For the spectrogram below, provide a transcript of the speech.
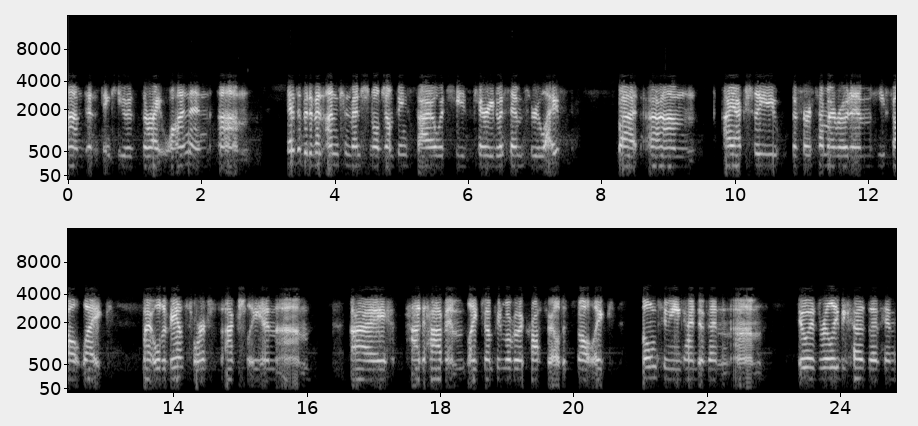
um, didn't think he was the right one, and um, has a bit of an unconventional jumping style, which he's carried with him through life. But um, I actually, the first time I rode him, he felt like my old advanced horse, actually, and um, I had to have him like jumping him over the cross rail. Just felt like home to me, kind of, and um, it was really because of him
